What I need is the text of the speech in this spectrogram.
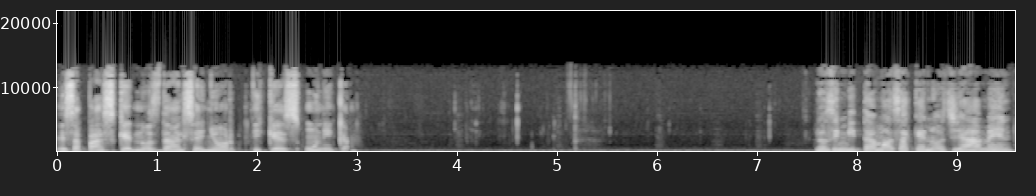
esa paz que nos da el Señor y que es única. Los invitamos a que nos llamen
